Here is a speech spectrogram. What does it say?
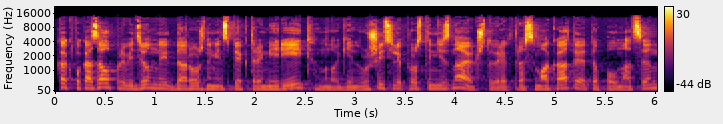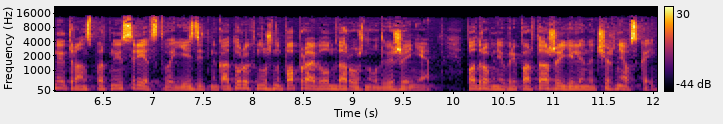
Как показал проведенный дорожными инспекторами рейд, многие нарушители просто не знают, что электросамокаты – это полноценные транспортные средства, ездить на которых нужно по правилам дорожного движения. Подробнее в репортаже Елены Чернявской.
